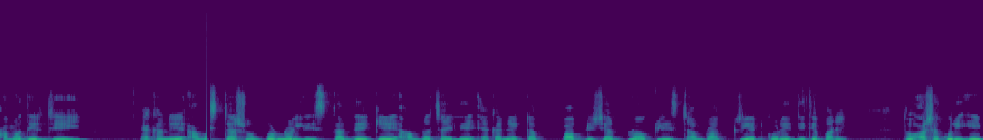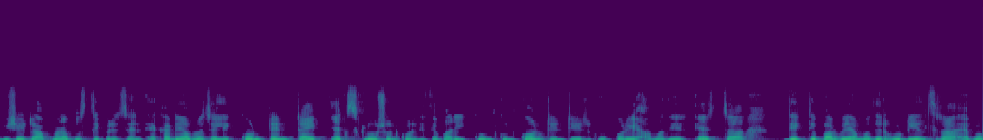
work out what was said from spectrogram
আমাদের যেই এখানে লিস্টটা সম্পূর্ণ লিস্টটা দেখে আমরা চাইলে এখানে একটা পাবলিশার ব্লক লিস্ট আমরা ক্রিয়েট করে দিতে পারি। তো আশা করি এই বিষয়টা আপনারা বুঝতে পেরেছেন। এখানে আমরা চাইলে কন্টেন্ট টাইপ এক্সক্লুশন করে দিতে পারি। কোন কোন কন্টেন্টের উপরে আমাদের অ্যাডসটা দেখতে পারবে আমাদের অডিয়েন্সরা এবং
